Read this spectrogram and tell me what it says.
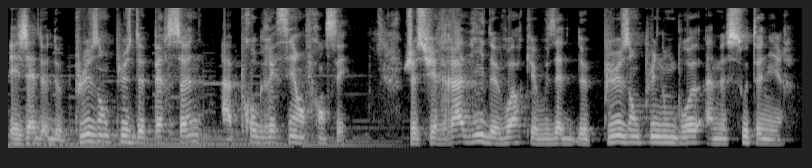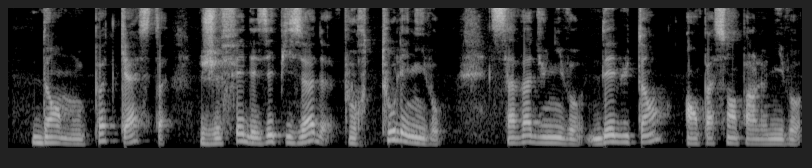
et j'aide de plus en plus de personnes à progresser en français. Je suis ravi de voir que vous êtes de plus en plus nombreux à me soutenir. Dans mon podcast, je fais des épisodes pour tous les niveaux. Ça va du niveau débutant en passant par le niveau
